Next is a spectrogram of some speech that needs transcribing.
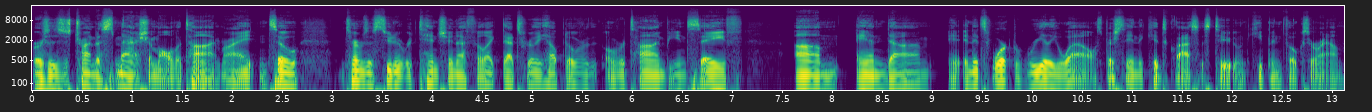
versus just trying to smash them all the time, right? And so, in terms of student retention, I feel like that's really helped over over time, being safe, um, and um, and it's worked really well, especially in the kids' classes too, and keeping folks around.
